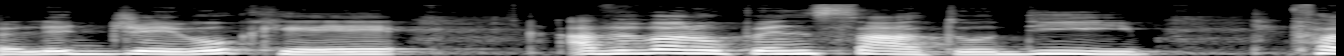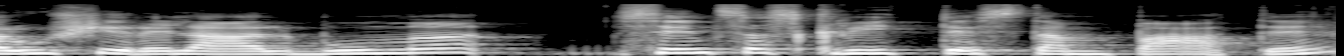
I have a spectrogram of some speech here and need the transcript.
eh, leggevo che avevano pensato di far uscire l'album senza scritte stampate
